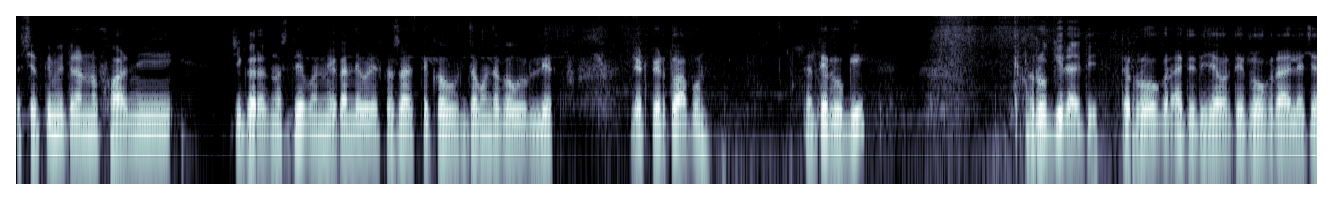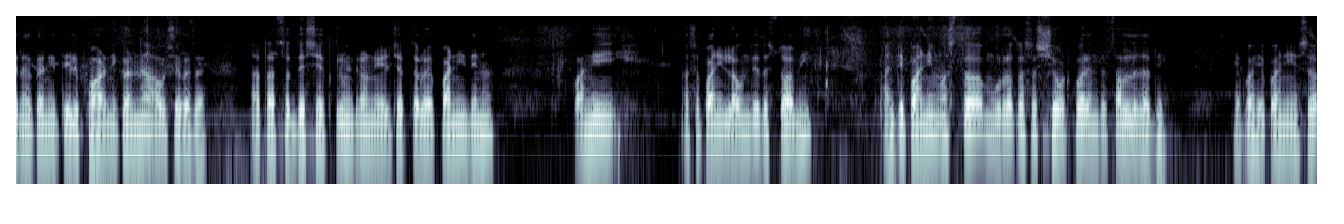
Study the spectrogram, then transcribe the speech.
तर शेतकरी मित्रांनो फवारणीची गरज नसते पण एखाद्या वेळेस कसं असते गहूचा कोणता गहू लेट लेट पेरतो आपण तर ते रोगी रोगी राहते. तर रोग राहते त्याच्यावर ते रोग राहिल्याच्यानं का नाही त्याला फवारणी करणं आवश्यकच आहे. आता सध्या शेतकरी मित्रांनो याच्यात चालू आहे पाणी देणं. पाणी असं पाणी लावून देत असतो आम्ही. आणि ते पाणी मस्त मुरत असं शेवटपर्यंत चाललं जाते. हे पा हे पाणी असं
